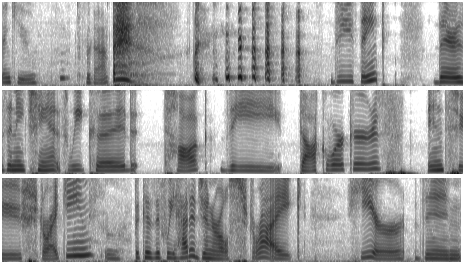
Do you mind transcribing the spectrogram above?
Thank you for that. do you think there's any chance we could talk the dock workers into striking? Ugh. Because if we had a general strike here, then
